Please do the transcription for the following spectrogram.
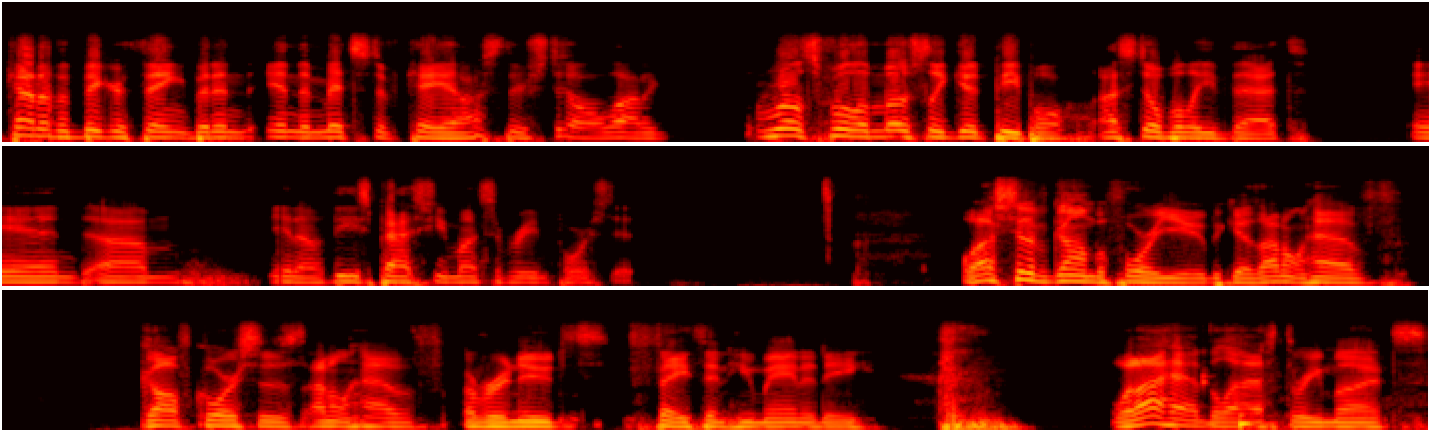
kind of a bigger thing, but in in the midst of chaos, there's still a lot of the world's full of mostly good people. I still believe that, and um, you know, these past few months have reinforced it. Well, I should have gone before you because I don't have golf courses. I don't have a renewed faith in humanity. what I had the last three months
